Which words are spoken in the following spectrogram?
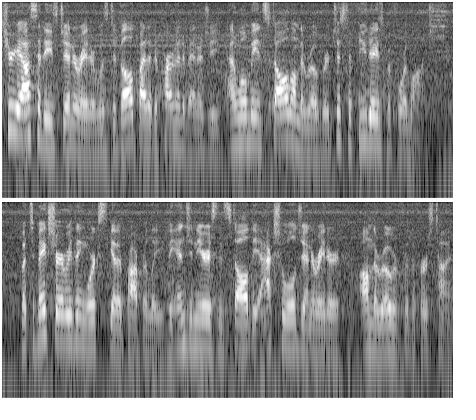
Curiosity's generator was developed by the Department of Energy and will be installed on the rover just a few days before launch. But to make sure everything works together properly, the engineers installed the actual generator on the rover for the first time.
